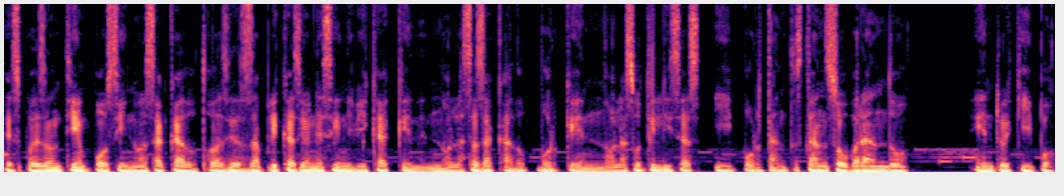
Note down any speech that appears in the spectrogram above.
Después de un tiempo, si no has sacado todas esas aplicaciones, significa que no las has sacado porque no las utilizas y por tanto están sobrando en tu equipo.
